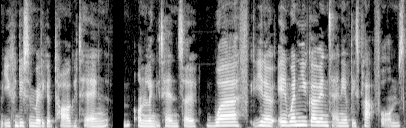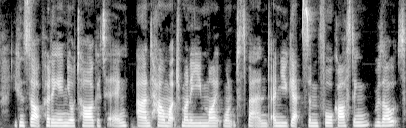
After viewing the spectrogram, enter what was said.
you can do some really good targeting on LinkedIn. So worth, you know, in, when you go into any of these platforms, you can start putting in your targeting and how much money you might want to spend and you get some forecasting results.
